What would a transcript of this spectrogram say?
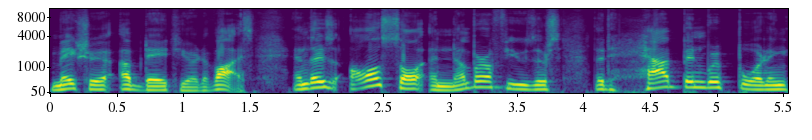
make sure you update your device. And there's also a number of users that have been reporting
